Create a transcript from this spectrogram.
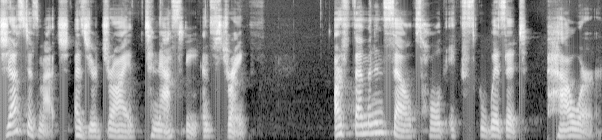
just as much as your drive, tenacity, and strength. Our feminine selves hold exquisite power.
